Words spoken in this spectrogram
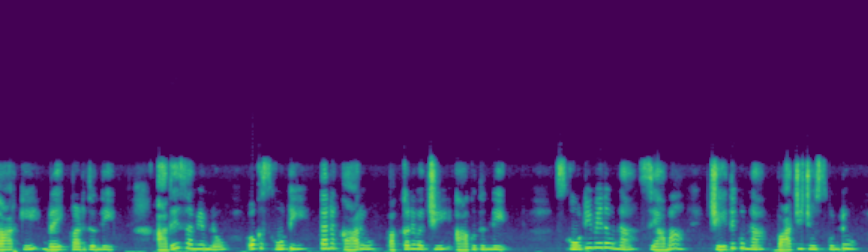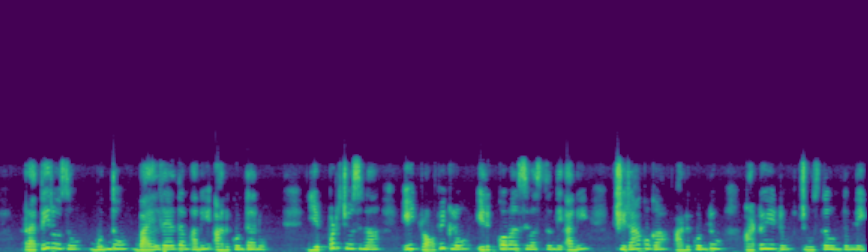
కార్కి బ్రేక్ పడుతుంది. అదే సమయంలో ఒక స్కూటీ తన కారు పక్కన వచ్చి ఆగుతుంది. స్కూటీ మీద ఉన్న శ్యామ చేతికున్న వాచి చూసుకుంటూ ప్రతిరోజు ముందు బయలుదేరదాం అని అనుకుంటాను. ఎప్పుడు చూసినా ఈ ట్రాఫిక్లో ఇరుక్కోవాల్సి వస్తుంది అని చిరాకుగా అనుకుంటూ అటు ఇటు చూస్తూ ఉంటుంది.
